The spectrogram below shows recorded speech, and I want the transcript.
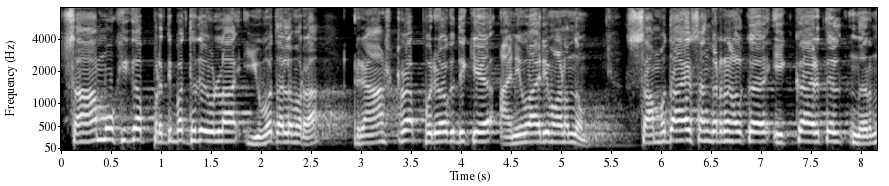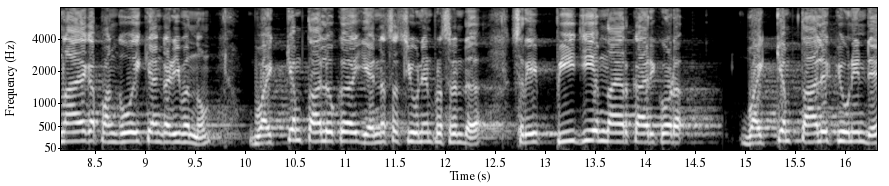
സാമൂഹിക പ്രതിബദ്ധതയുള്ള യുവതലമുറ രാഷ്ട്ര പുരോഗതിക്ക് അനിവാര്യമാണെന്നും സമുദായ സംഘടനകൾക്ക് ഇക്കാര്യത്തിൽ നിർണായക പങ്കുവഹിക്കാൻ കഴിയുമെന്നും Vaikom taluk N S S union president Shri P G M Nair Karikode Vaikom taluk യൂണിയന്റെ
